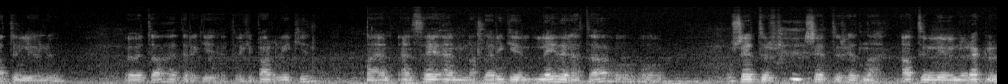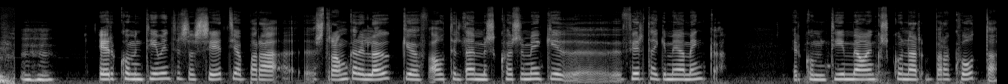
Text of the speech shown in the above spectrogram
atvinnlífinu auðvitað, þetta er ekki, þetta er ekki bara ríkið. En, en, þeir, en náttúrulega ríkið leiðir þetta og, og, og setur, setur hérna atvinnlífinu reglur. Mm Er komin tími til að setja bara strangari löggjöf á til dæmis hversu mikið eh, fyrirtæki með að menga? Er komin tími á einhvers konar bara kvóta?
